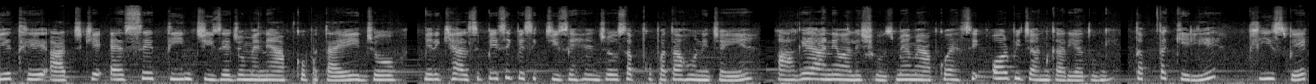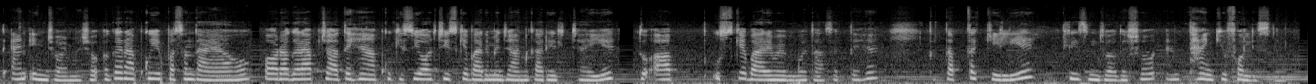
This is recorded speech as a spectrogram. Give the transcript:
ये थे आज के ऐसे तीन चीज़ें जो मैंने आपको बताई, जो मेरे ख्याल से बेसिक बेसिक चीज़ें हैं, जो सबको पता होनी चाहिए। आगे आने वाले शोज़ में मैं आपको ऐसी और भी जानकारियाँ दूँगी। तब तक के लिए please wait and enjoy my show अगर आपको ये पसंद आया हो और अगर आप चाहते हैं आपको किसी और चीज़ के बारे में जानकारी चाहिए तो आप उसके बारे में भी बता सकते हैं। तो तब तक के लिए please enjoy the show and thank you for listening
